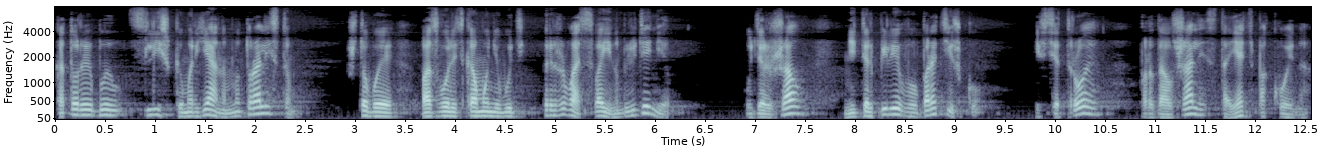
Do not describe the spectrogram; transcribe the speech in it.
который был слишком рьяным натуралистом, чтобы позволить кому-нибудь прервать свои наблюдения, удержал нетерпеливого братишку, и все трое продолжали стоять спокойно.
